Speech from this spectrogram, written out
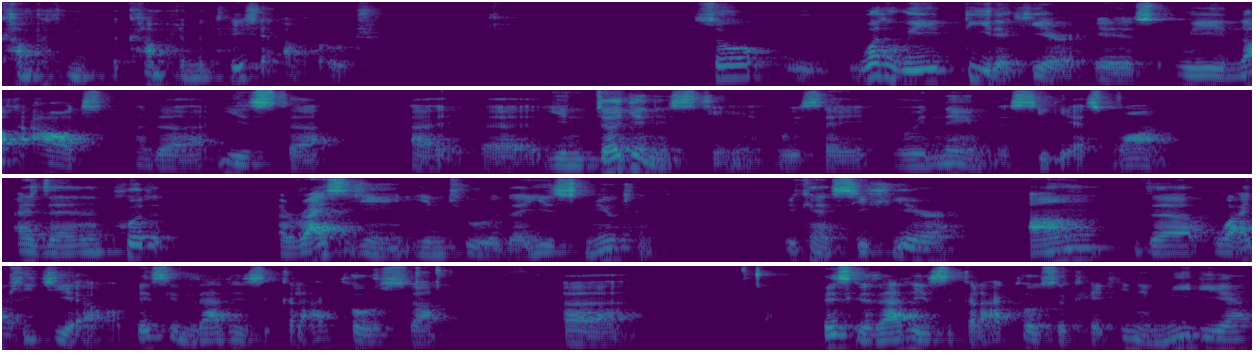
complementation approach. So what we did here is we knock out the yeast uh, uh, endogenous gene, we say we name the CDS1, and then put a rice gene into the yeast mutant. You can see here on the YPGL, basically that is galactose, uh, basically that is galactose catenin media.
